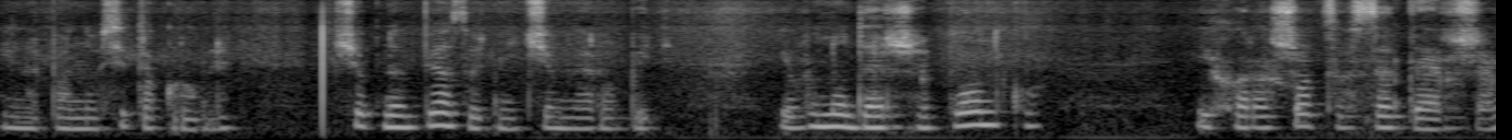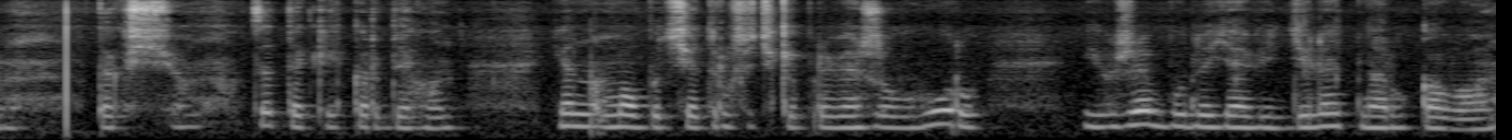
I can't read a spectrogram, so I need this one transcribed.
і, напевно, всі так роблять. Щоб не обв'язувати, нічим не робити. І воно держить планку. І хорошо це все держить. Так що, це такий кардиган. Я, мабуть, ще трошечки прив'яжу вгору і вже буду я відділяти на рукава.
